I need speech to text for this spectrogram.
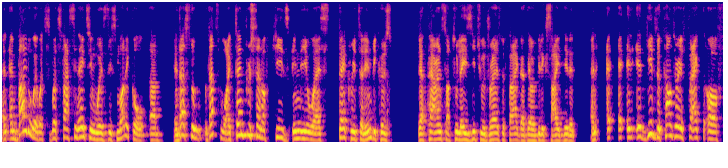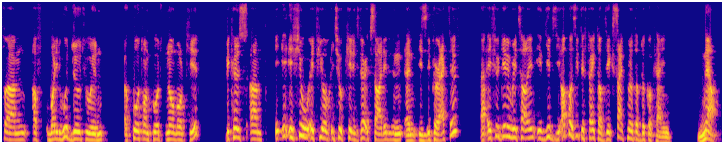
And, and by the way, what's, what's fascinating with this molecule, um, and that's, the, that's why 10% of kids in the US take Ritalin because their parents are too lazy to address the fact that they're a bit excited. And, and it, it, it gives the counter effect of, um, of what it would do to an, a quote unquote normal kid because um, if you if your if your kid is very excited and, and is hyperactive, uh, if you give him Ritalin, it gives the opposite effect of the excitement of the cocaine. Now,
